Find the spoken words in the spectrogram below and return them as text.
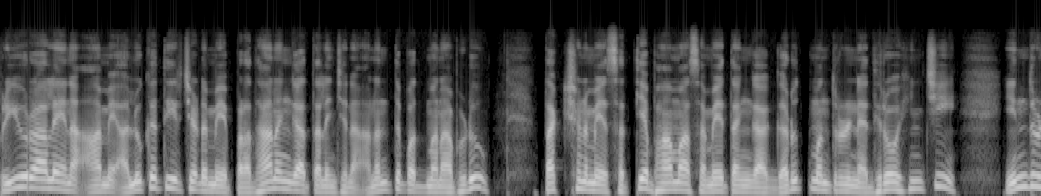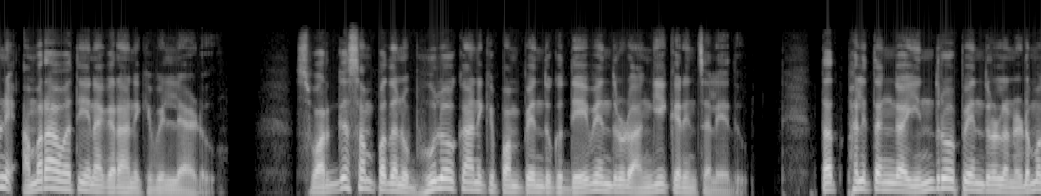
ప్రియురాలైన ఆమె అలుక తీర్చడమే ప్రధానంగా తలంచిన అనంతపద్మనాభుడు తక్షణమే సత్యభామా సమేతంగా గరుత్మంత్రుడిని అధిరోహించి ఇంద్రుని అమరావతీ నగరానికి వెళ్ళాడు. స్వర్గసంపదను భూలోకానికి పంపేందుకు దేవేంద్రుడు అంగీకరించలేదు. తత్ఫలితంగా ఇంద్రోపేంద్రుల నడుమ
